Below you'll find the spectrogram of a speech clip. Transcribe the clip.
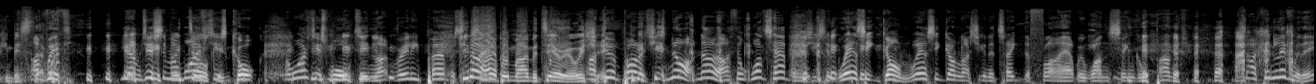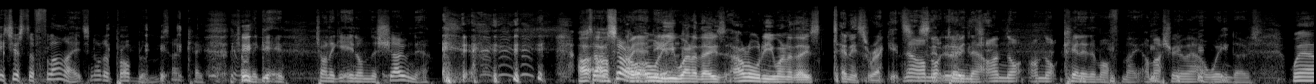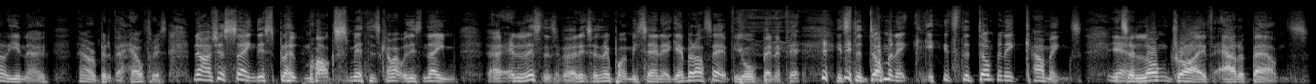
You, you missed that I'm with. Yeah, I'm just. My wife's talking. just caught. My wife just walked in like really purposely. She's not helping my material, is she? I do apologise. She's not. No, I thought, what's happened? She said, "Where's it gone? Where's it gone?" Like she's going to take the fly out with one single punch. so I can live with it. It's just a fly. It's not a problem. It's okay. trying to get in, trying to get in on the show now. I'll, So, I'll, sorry, I'll order Andy. you one of those. I'll order you one of those tennis rackets. No, I'm not doing that. I'm not. I'm not killing them off, mate. I'm ushering them out of windows. Well, you know, they are a bit of a health risk. No, I was just saying this bloke, Mark Smith, has come up with this name, uh, and the listeners have heard it, so there's no point in me saying it again, but I'll say it for your benefit. it's the Dominic It's the Dominic Cummings. It's a long drive out of bounds.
